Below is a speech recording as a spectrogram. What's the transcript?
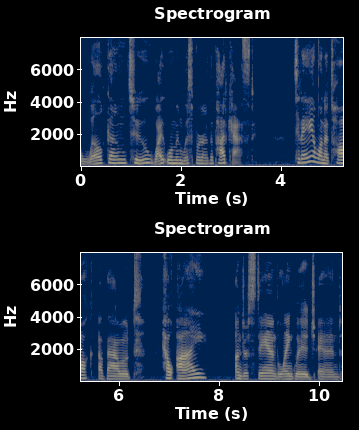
welcome to White Woman Whisperer, the podcast. Today I want to talk about how I understand language and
